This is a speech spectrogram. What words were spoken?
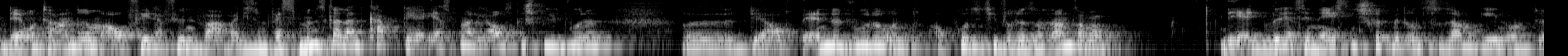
der unter anderem auch federführend war bei diesem Westmünsterland Cup, der erstmalig ausgespielt wurde, äh, der auch beendet wurde und auch positive Resonanz, aber der will jetzt den nächsten Schritt mit uns zusammengehen und äh,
